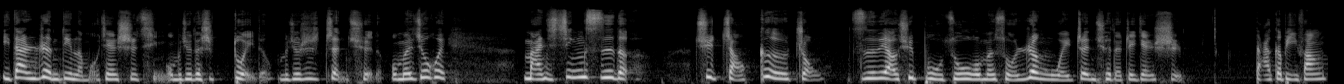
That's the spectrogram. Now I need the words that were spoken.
一旦认定了某件事情，我们觉得是对的，我们觉得是正确的，我们就会满心思的去找各种资料去补足我们所认为正确的这件事。打个比方，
